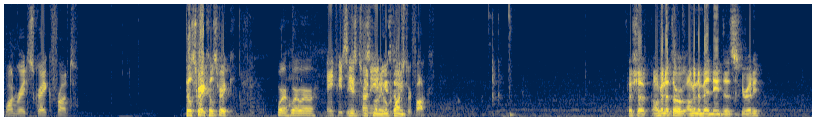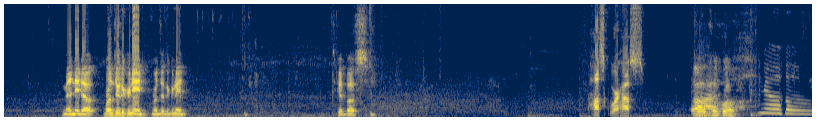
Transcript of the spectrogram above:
One Rage Scrake front. Kill Scrake. Kill Scrake. Where, where, where? APC He's- is he's turning coming, into a he's coming. clusterfuck. Push up. I'm gonna throw. I'm gonna med need this. You ready? Med need out. Run through the grenade. Run through the grenade. It's good buffs. Husk warehouse. Oh. Coco. Oh, no.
